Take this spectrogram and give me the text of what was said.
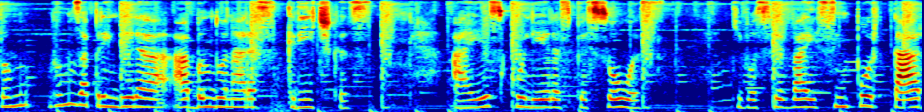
Vamos, vamos aprender a, a abandonar as críticas, a escolher as pessoas que você vai se importar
